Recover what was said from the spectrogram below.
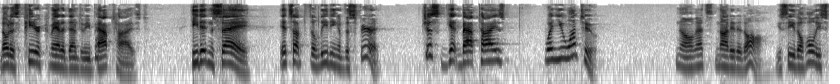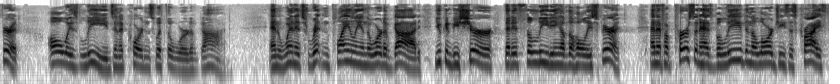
Notice Peter commanded them to be baptized. He didn't say, it's up to the leading of the Spirit. Just get baptized when you want to. No, that's not it at all. You see, the Holy Spirit always leads in accordance with the Word of God. And when it's written plainly in the Word of God, you can be sure that it's the leading of the Holy Spirit. And if a person has believed in the Lord Jesus Christ,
